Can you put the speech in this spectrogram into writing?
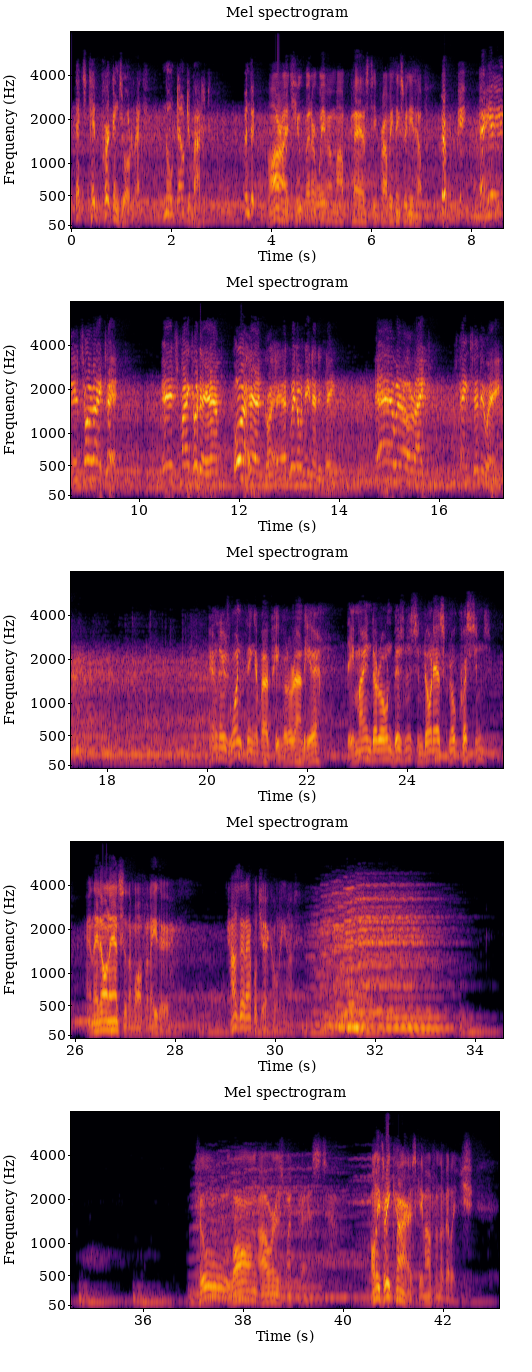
That's Ted Perkins' old wreck. No doubt about it. And the. All right, you better wave him out past. He probably thinks we need help. Uh, it's all right, Ted. It's Michael there. Go ahead, go ahead. We don't need anything. Yeah, we're all right. Thanks anyway. Well, there's one thing about people around here. They mind their own business and don't ask no questions. And they don't answer them often either. How's that Applejack holding out? Long hours went past. Only three cars came out from the village,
